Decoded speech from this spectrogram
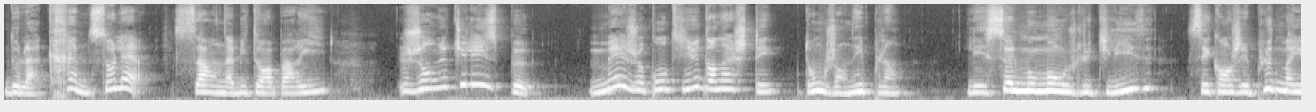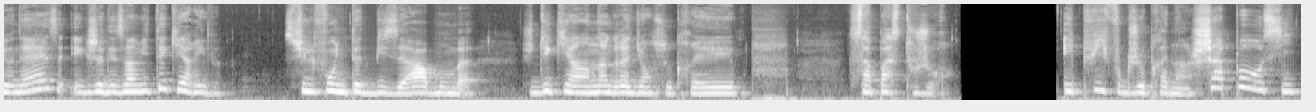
de la crème solaire. Ça, en habitant à Paris, j'en utilise peu. Mais je continue d'en acheter, donc j'en ai plein. Les seuls moments où je l'utilise, c'est quand j'ai plus de mayonnaise et que j'ai des invités qui arrivent. S'ils font une tête bizarre, bon bah, je dis qu'il y a un ingrédient secret, ça passe toujours. Et puis il faut que je prenne un chapeau aussi.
